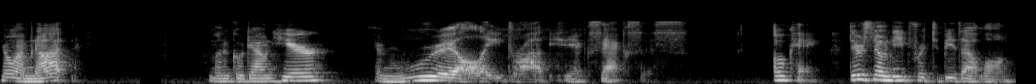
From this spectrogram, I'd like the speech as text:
No, I'm not. I'm going to go down here and really draw the x-axis. Okay, there's no need for it to be that long.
